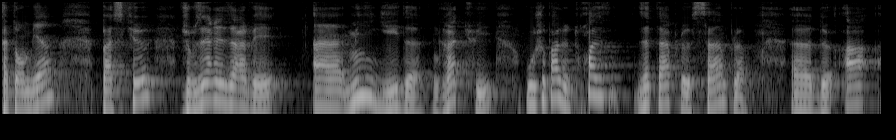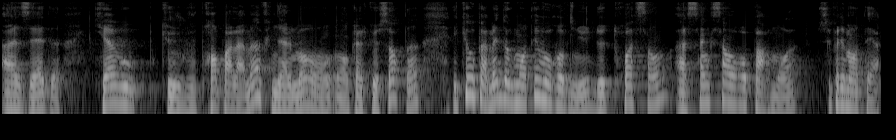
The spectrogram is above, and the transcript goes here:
Ça tombe bien parce que je vous ai réservé un mini guide gratuit où je parle de trois étapes simples euh, de A à Z qui que je vous prends par la main finalement en, quelque sorte, hein, et qui vous permettre d'augmenter vos revenus de 300 à 500 euros par mois supplémentaires.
